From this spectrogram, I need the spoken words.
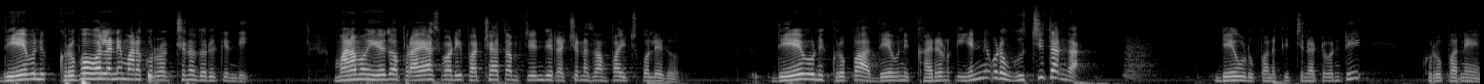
దేవుని కృప వలనే మనకు రక్షణ దొరికింది. మనము ఏదో ప్రయాసపడి పశ్చాత్తం చెంది రక్షణ సంపాదించుకోలేదు. దేవుని కృప దేవుని కరుణ ఇవన్నీ కూడా ఉచితంగా దేవుడు మనకిచ్చినటువంటి కృపనే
